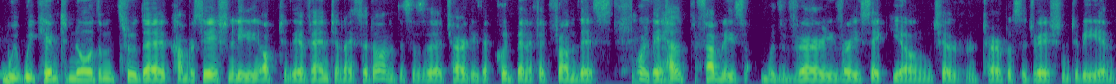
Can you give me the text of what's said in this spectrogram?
we, we came to know them through the conversation leading up to the event. And I said, Oh, this is a charity that could benefit from this, where they help families with very, very sick young children, terrible situation to be in.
